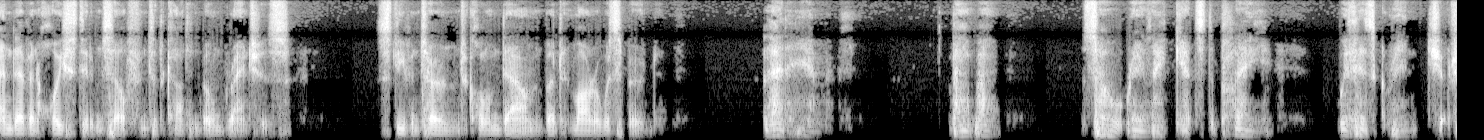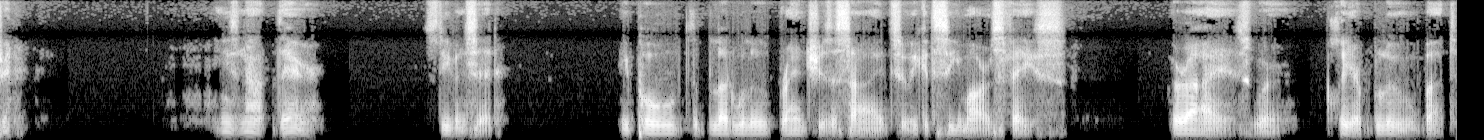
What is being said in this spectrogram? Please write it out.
and Evan hoisted himself into the cotton bone branches. Stephen turned to call him down, but Mara whispered, Let him. Papa so rarely gets to play with his grandchildren. He's not there, Stephen said. He pulled the blood willow branches aside so he could see Mara's face. Her eyes were clear blue but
